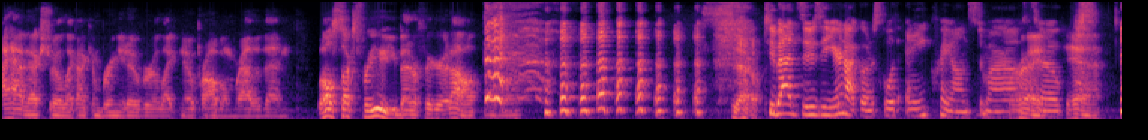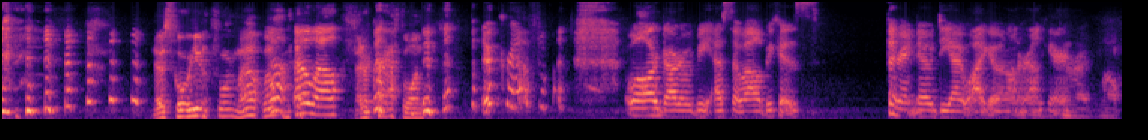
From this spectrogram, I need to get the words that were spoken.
i have extra like i can bring it over like no problem rather than well sucks for you you better figure it out? so. Too bad susie you're not going to school with any crayons tomorrow right so. yeah. No school uniform? Well well oh, oh well. Better craft one. Better craft one. Well, our daughter would be SOL because there ain't no DIY going on around here. right well.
